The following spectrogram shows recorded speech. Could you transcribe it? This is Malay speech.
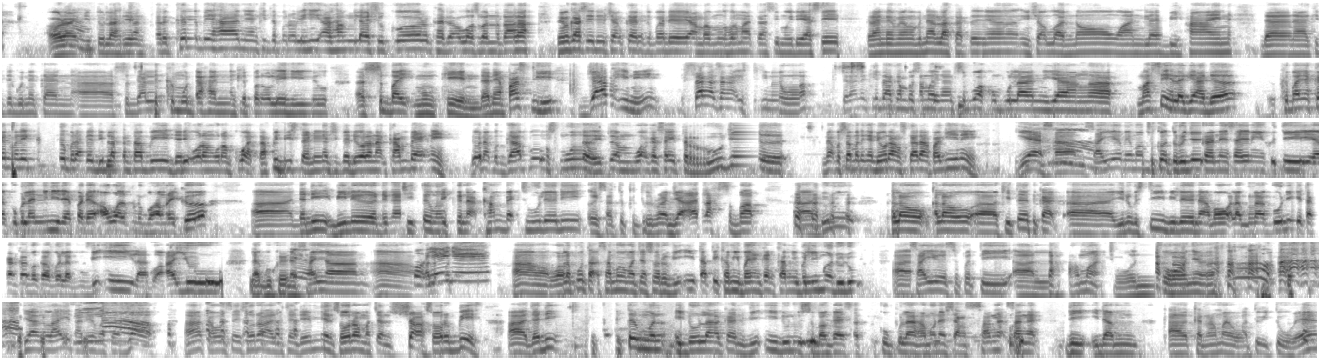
Alright, hmm. itulah dia antara kelebihan yang kita perolehi. Alhamdulillah syukur kepada Allah SWT. Terima kasih diucapkan kepada Yang Berhormat Tan Sri Muhyiddin Yassin kerana memang benarlah katanya insyaAllah no one left behind dan uh, kita gunakan uh, segala kemudahan yang kita perolehi itu uh, sebaik mungkin. Dan yang pasti, jam ini sangat-sangat istimewa kerana kita akan bersama dengan sebuah kumpulan yang uh, masih lagi ada kebanyakan mereka berada di belakang tabir jadi orang-orang kuat. Tapi di time dengan cerita dia orang nak comeback ni. Dia nak bergabung semula. Itu yang membuatkan saya teruja nak bersama dengan dia orang sekarang pagi ni. Yes um, saya memang cukup teruja kerana saya mengikuti uh, kumpulan ini daripada awal penubuhan mereka. Uh, jadi bila dengan cerita mereka nak comeback semula ni eh satu keterujaan lah sebab uh, dulu kalau kalau uh, kita dekat uh, universiti bila nak bawa lagu-lagu ni kita akan cover-cover lagu VE, lagu Ayu, lagu Kena yeah. Sayang. Ah, uh, oh, yeah, yeah. Ah, walaupun tak sama macam suara VE tapi kami bayangkan kami berlima dulu. Uh, saya seperti uh, Lah Ahmad contohnya. yang lain ada Siap. macam Zaf. Ha, kawan saya seorang macam Damien, seorang macam Shah, suara bass. Ha, jadi kita mengidolakan VE dulu sebagai satu kumpulan harmonis yang sangat-sangat diidam akan ramai waktu itu eh.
